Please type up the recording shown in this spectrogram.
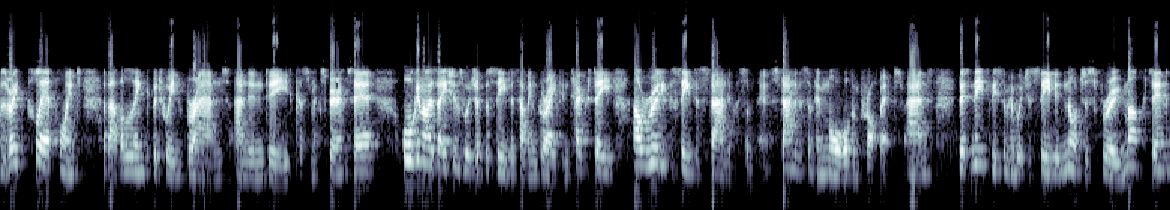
A very clear point about the link between brand and indeed customer experience here. Organisations which are perceived as having great integrity are really perceived as standing for something, standing for something more than profit. And this needs to be something which is seen not just through marketing,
